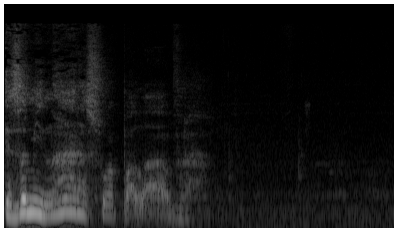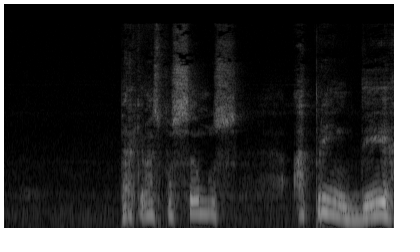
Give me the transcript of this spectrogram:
examinar a Sua palavra, para que nós possamos aprender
